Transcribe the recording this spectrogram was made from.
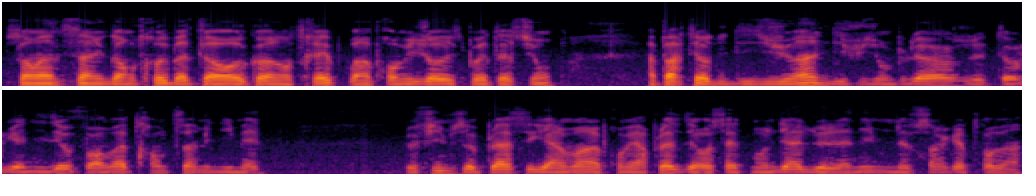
125 d'entre eux battent leur record d'entrée pour un premier jour d'exploitation. À partir du 10 juin, une diffusion plus large est organisée au format 35 mm. Le film se place également à la première place des recettes mondiales de l'année 1980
